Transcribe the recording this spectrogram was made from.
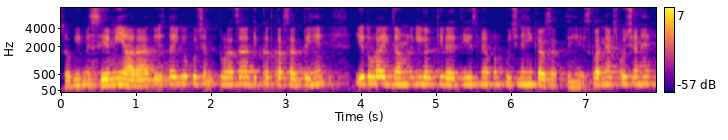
सभी में सेम ही आ रहा है तो इस तरह के क्वेश्चन थोड़ा सा दिक्कत कर सकते हैं। ये थोड़ा एग्जामिनर की गलती रहती है, इसमें अपन कुछ नहीं कर सकते हैं। इसका नेक्स्ट क्वेश्चन है,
